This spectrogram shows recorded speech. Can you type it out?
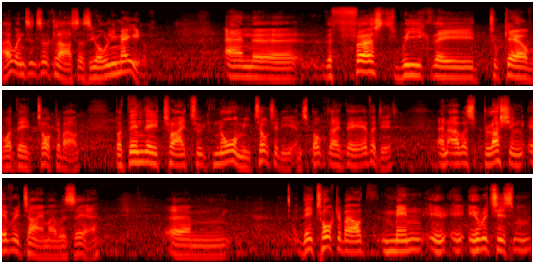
I went into the class as the only male, and uh, the first week they took care of what they talked about, but then they tried to ignore me totally and spoke like they ever did and I was blushing every time I was there. Um, they talked about men, ir- erotism,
